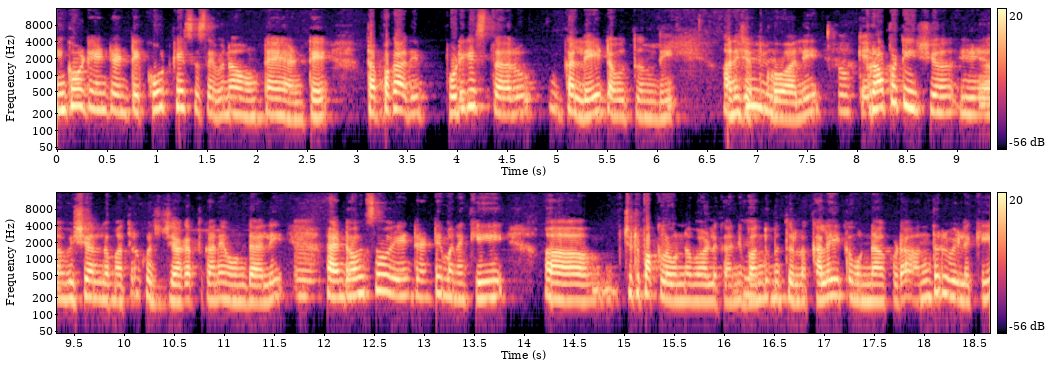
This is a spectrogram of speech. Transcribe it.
ఇంకోటి ఏంటంటే కోర్ట్ కేసెస్ ఏమైనా ఉంటాయంటే తప్పక అది పొడిగిస్తారు. ఇంకా లేట్ అవుతుంది. అని చెప్పుకోవాలి. ప్రాపర్టీ విషయంలో మాత్రం కొంచెం జాగ్రత్తగానే ఉండాలి. అండ్ ఆల్సో ఏంటంటే మనకి ఆ, చుట్టుపక్కల ఉన్న వాళ్ళు కానీ బంధుమిత్రుల కలయిక ఉన్నా కూడా అందరూ వీళ్ళకి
